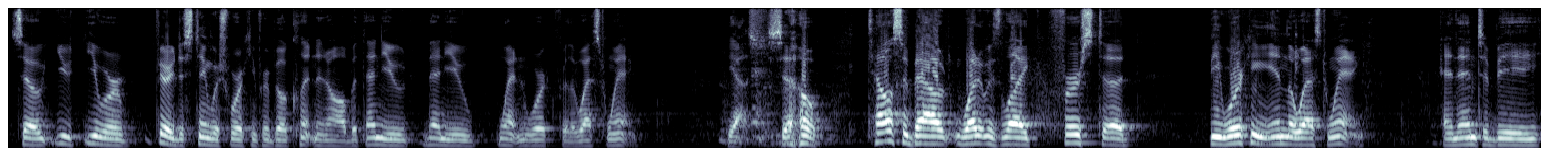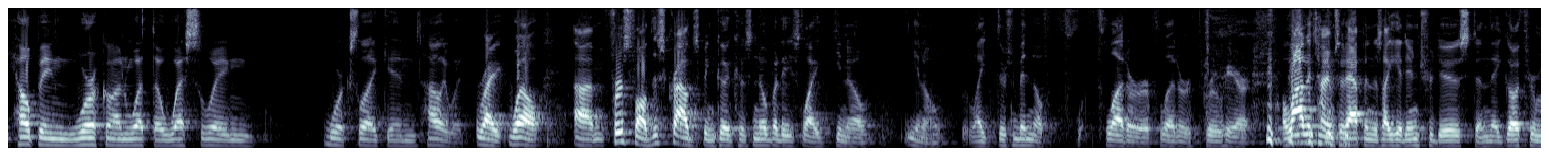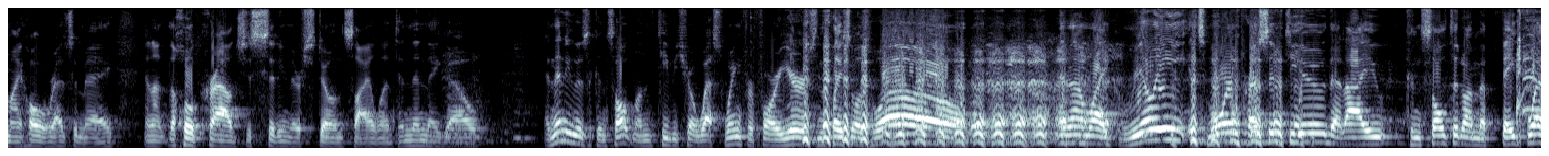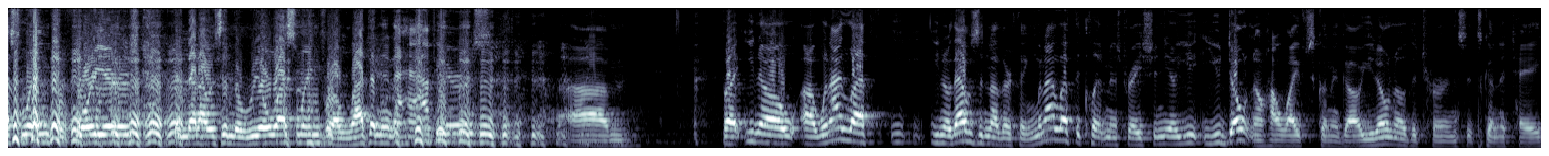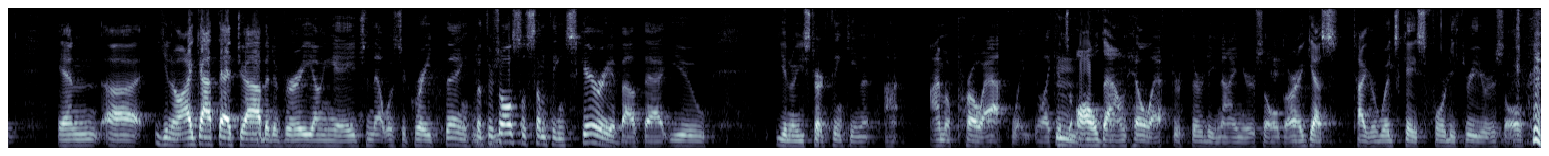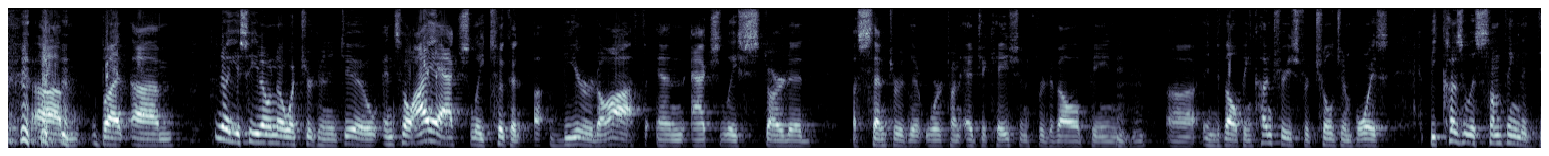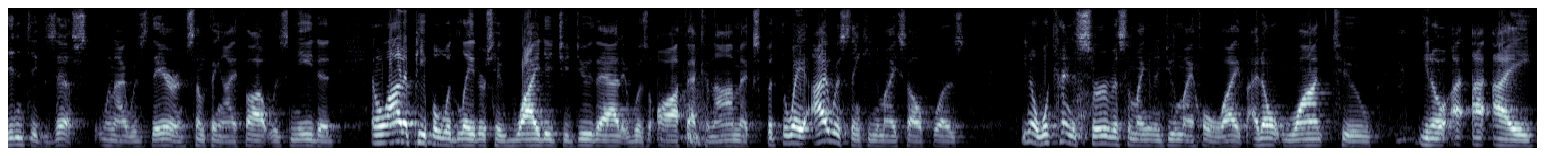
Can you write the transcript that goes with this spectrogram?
so you you were very distinguished working for Bill Clinton and all, but then you then you went and worked for the West Wing. Yes. So tell us about what it was like first to be working in the West Wing and then to be helping work on what the West Wing works like in Hollywood. Right. Well, um, first of all, this crowd's been good because nobody's like, you know, you know, like there's been no fl- flutter or flitter through here. A lot of times what happens is I get introduced and they go through my whole resume and uh, the whole crowd's just sitting there stone silent and then they go, and then he was a consultant on the TV show West Wing for four years, and the place goes, whoa. And I'm like, really? It's more impressive to you that I consulted on the fake West Wing for four years and that I was in the real West Wing for 11 and a half years? Um, but you know, uh, when I left, you know, that was another thing. When I left the Clinton administration, you know, you, you don't know how life's going to go. You don't know the turns it's going to take. And uh, you know, I got that job at a very young age, and that was a great thing. But there's also something scary about that. You, you know, you start thinking, I'm a pro athlete. Like it's all downhill after 39 years old, or I guess Tiger Woods' case, 43 years old. um, but um, you know, you so you don't know what you're going to do. And so I actually took a, a veered off and actually started a center that worked on education for developing uh, in developing countries for children and boys because it was something that didn't exist when I was there and something I thought was needed. And a lot of people would later say, "Why did you do that? It was off economics." But the way I was thinking to myself was, you know, what kind of service am I going to do my whole life? I don't want to, you know, I, I, I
